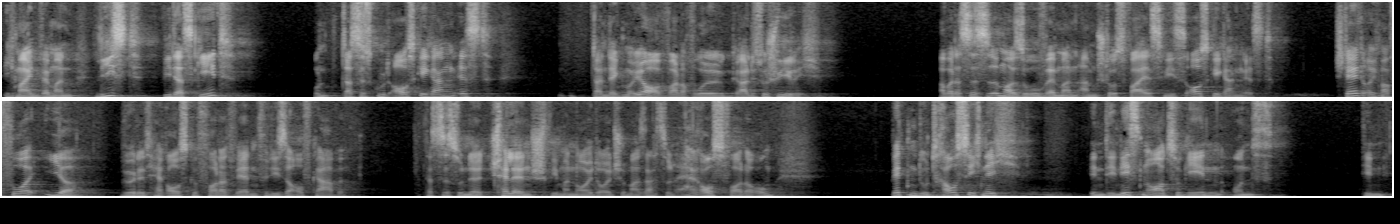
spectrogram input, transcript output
Ich meine, wenn man liest, wie das geht und dass es gut ausgegangen ist, dann denkt man, ja, war doch wohl gar nicht so schwierig. Aber das ist immer so, wenn man am Schluss weiß, wie es ausgegangen ist. Stellt euch mal vor, ihr würdet herausgefordert werden für diese Aufgabe. Das ist so eine Challenge, wie man neudeutsch immer sagt, so eine Herausforderung. Wetten, du traust dich nicht, in den nächsten Ort zu gehen und den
